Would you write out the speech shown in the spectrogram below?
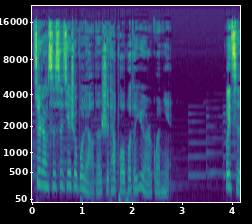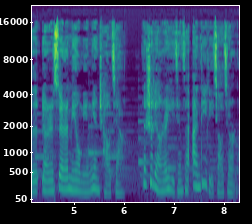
最让思思接受不了的是她婆婆的育儿观念。为此，两人虽然没有明面吵架，但是两人已经在暗地里较劲儿了。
